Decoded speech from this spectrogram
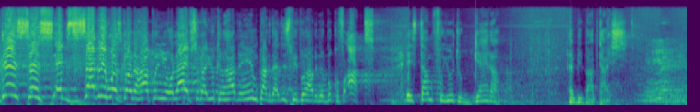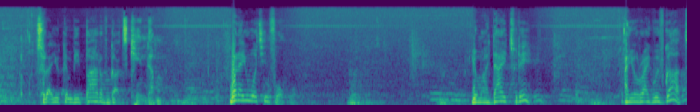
This is exactly what's going to happen in your life so that you can have the impact that these people have in the book of Acts. It's time for you to get up and be baptized Amen. so that you can be part of God's kingdom. What are you waiting for? You might die today. Are you right with God?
